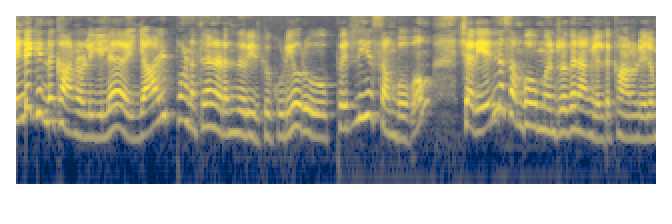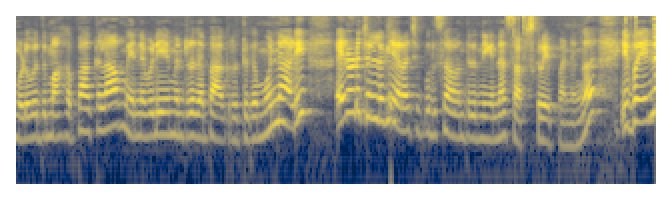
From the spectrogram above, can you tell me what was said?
இன்னைக்கு இந்த காணொலியில் யாழ்ப்பாணத்தில் நடந்து இருக்கக்கூடிய ஒரு பெரிய சம்பவம். சரி என்ன சம்பவம்ன்றதை நாங்கள் இந்த காணொலியில் முழுவதுமாக பார்க்கலாம். என்ன விடயம்ன்றதை பார்க்கறதுக்கு முன்னாடி என்னோட சேனலுக்கு யாராச்சும் புதுசாக வந்திருந்தீங்கன்னா சப்ஸ்கிரைப் பண்ணுங்க. இப்போ என்ன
